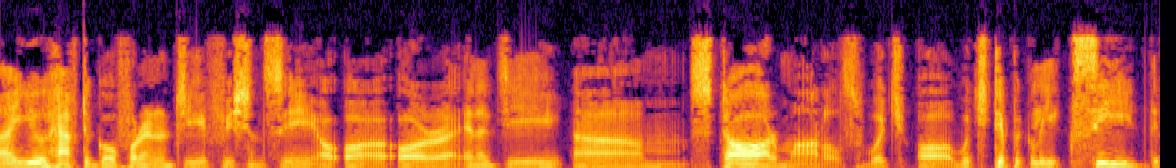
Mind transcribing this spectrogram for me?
uh, you have to go for energy efficiency or, or, or energy um, star models, which uh, which typically exceed the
